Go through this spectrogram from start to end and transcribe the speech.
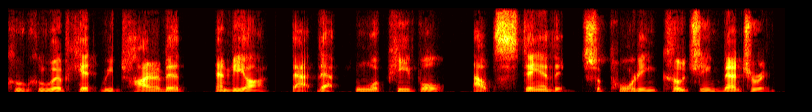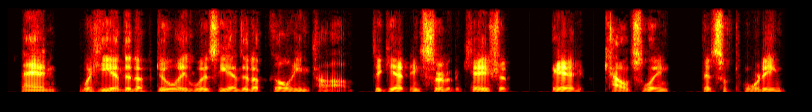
who, who have hit retirement and beyond. That, that pool of people outstanding, supporting, coaching, mentoring. And what he ended up doing was he ended up going uh, to get a certification in counseling and supporting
